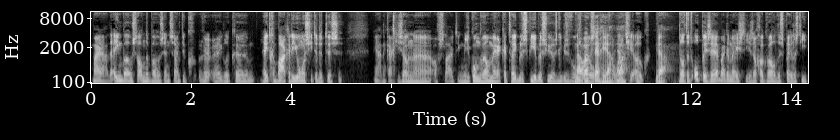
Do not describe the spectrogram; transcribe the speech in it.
Maar ja, de een boos, de ander boos. En het zijn natuurlijk redelijk uh, heetgebakerde jongens zitten ertussen. Ja, dan krijg je zo'n uh, afsluiting. Maar je kon wel merken, twee spierblessures liepen ze volgens nou, mij ik zeggen, ja, Kroatië ja. ook. Ja. Dat het op is hè, bij de meesten. Je zag ook wel de spelers die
